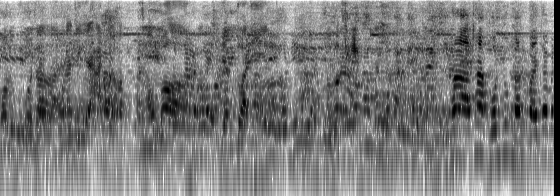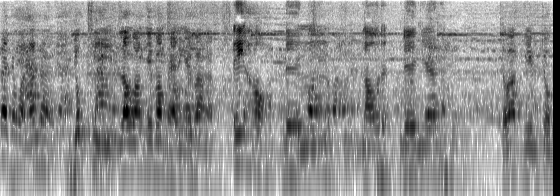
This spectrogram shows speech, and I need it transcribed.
พอสมควรก็นะน่าจะอ่านเยอะครับเขาก็เตรียมตัวดีเขาก็แข็งถ้าถ้าพ้นยุคนั้นไปถ้าไม่ได้จังหวะนั้นน่ะยกทีเราวางเกมวางแผนยังไงบ้างครับตีเขาครับเดินเราเดินเยอะครับแต่ว่าเกมจบ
